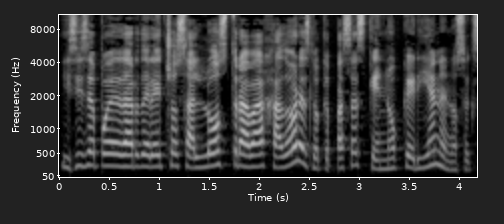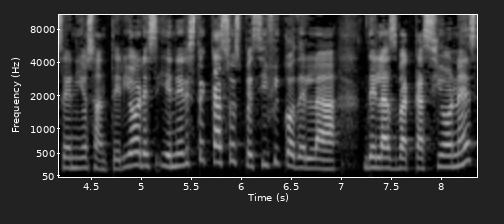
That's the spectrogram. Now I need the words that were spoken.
Y sí se puede dar derechos a los trabajadores, lo que pasa es que no querían en los sexenios anteriores. Y en este caso específico de, la, de las vacaciones,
